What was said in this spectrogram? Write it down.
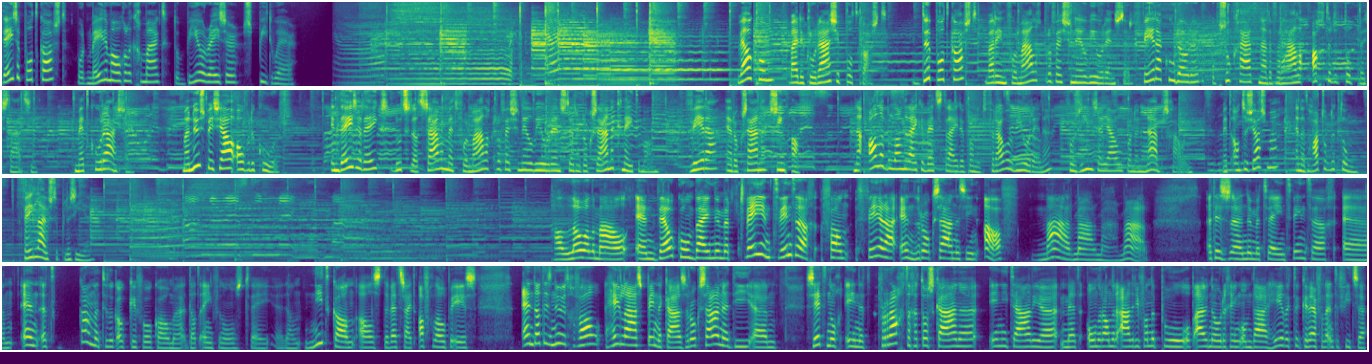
Deze podcast wordt mede mogelijk gemaakt door BioRacer Speedwear. Welkom bij de Courage Podcast. De podcast waarin voormalig professioneel wielrenster Vera Koedoder op zoek gaat naar de verhalen achter de topprestatie. Met courage. Maar nu speciaal over de koers. In deze reeks doet ze dat samen met voormalig professioneel wielrenster Roxane Kneteman. Vera en Roxane zien af. Na alle belangrijke wedstrijden van het vrouwenwielrennen voorzien zij jou van een nabeschouwing. Met enthousiasme en het hart op de tong. Veel luisterplezier. Hallo allemaal en welkom bij nummer 22 van Vera en Roxane zien af. Maar, maar, maar, maar. Het is eh, nummer 22 ehm, en het kan natuurlijk ook een keer voorkomen dat een van ons twee eh, dan niet kan als de wedstrijd afgelopen is. En dat is nu het geval. Helaas pindakaas. Roxane die ehm, zit nog in het prachtige Toscane in Italië met onder andere Adrie van der Poel op uitnodiging om daar heerlijk te gravelen en te fietsen.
